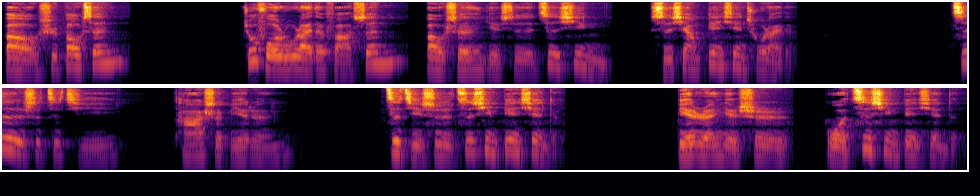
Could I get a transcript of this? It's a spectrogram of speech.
报是报身。诸佛如来的法身、报身也是自性实相变现出来的。自是自己，他是别人，自己是自性变现的，别人也是我自性变现的，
